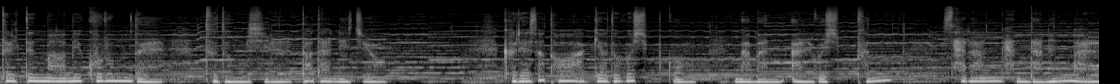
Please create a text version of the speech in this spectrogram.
들뜬 마음이 구름돼 두둥실 떠다니죠. 그래서 더 아껴두고 싶고 나만 알고 싶은 사랑한다는 말.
